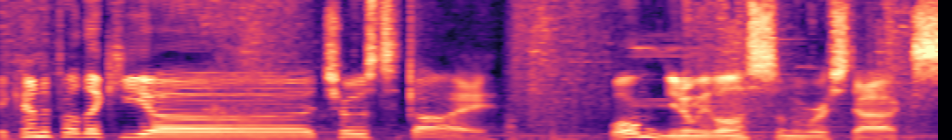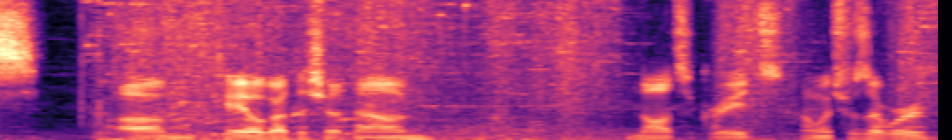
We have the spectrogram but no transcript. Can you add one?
It kind of felt like he uh, chose to die. Well, you know, we lost some of our stacks. Um, KO got the shutdown. Not so great. How much was I worth?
